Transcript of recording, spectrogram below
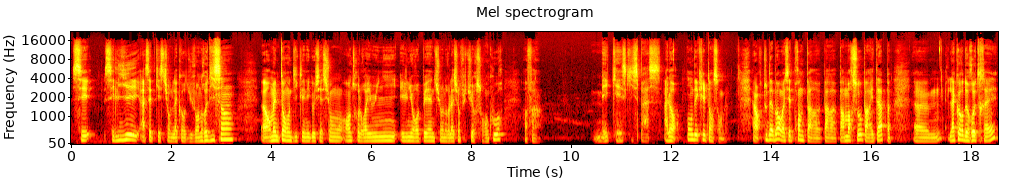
C'est lié à cette question de l'accord du vendredi saint. en même temps, on dit que les négociations entre le Royaume-Uni et l'Union européenne sur une relation future sont en cours. Enfin, mais qu'est-ce qui se passe? Alors, on décrypte ensemble. Alors, tout d'abord, on va essayer de prendre par, par, par morceaux, par étapes, euh, l'accord de retrait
